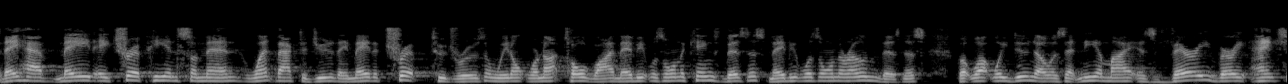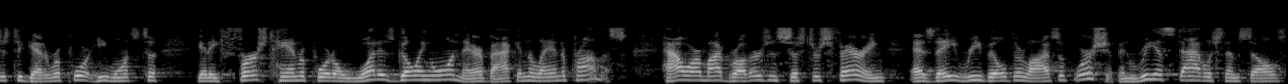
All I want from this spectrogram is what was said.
they have made a trip. He and some men went back to Judah. They made a trip to Jerusalem. We don't, we're not told why. Maybe it was on the king's business. Maybe it was on their own business. But what we do know is that Nehemiah is very, very anxious to get a report. He wants to get a first-hand report on what is going on there back in the land of promise. How are my brothers and sisters faring as they rebuild their lives of worship and reestablish themselves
